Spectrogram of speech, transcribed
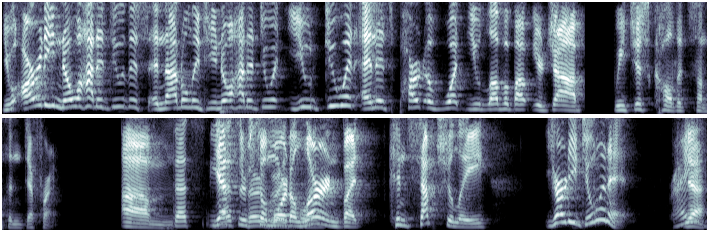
You already know how to do this. And not only do you know how to do it, you do it. And it's part of what you love about your job. We just called it something different. Um, that's yes, that's there's still more to point. learn, but conceptually, you're already doing it, right? Yeah,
